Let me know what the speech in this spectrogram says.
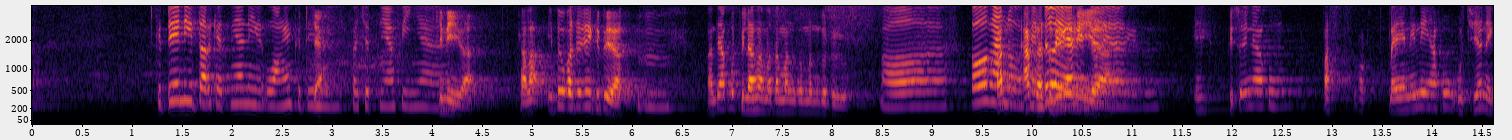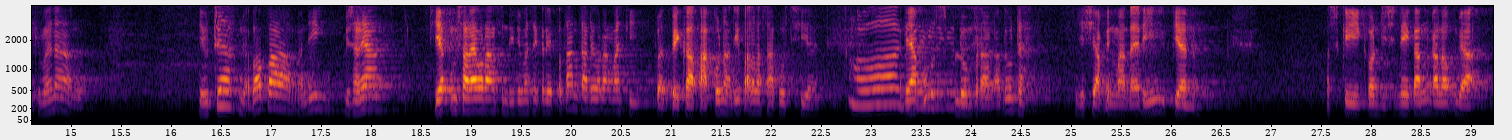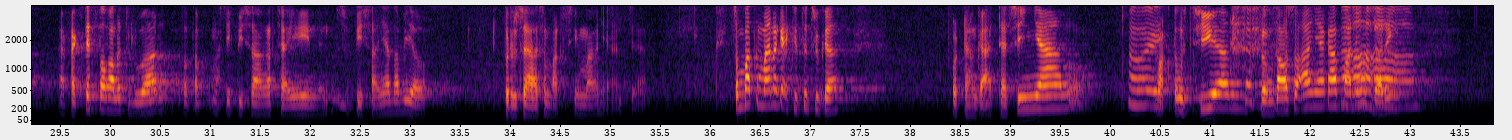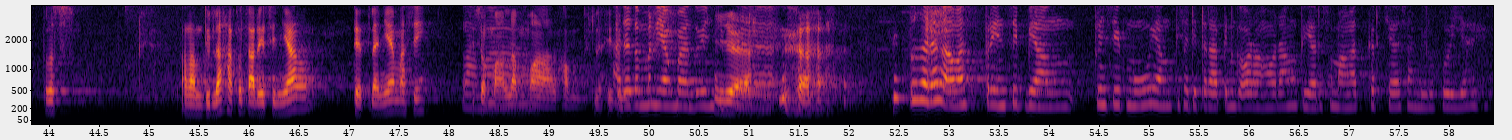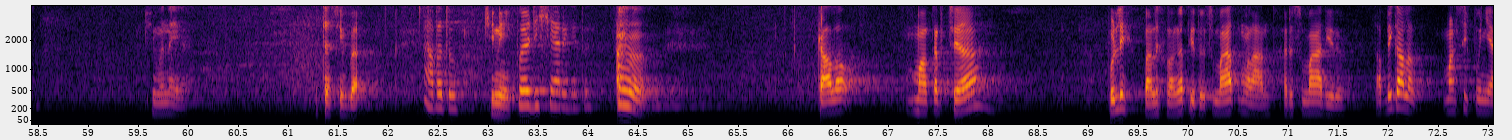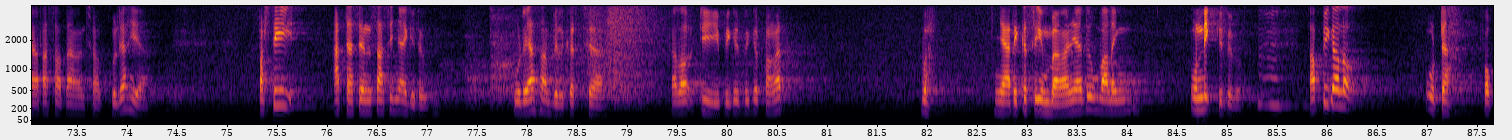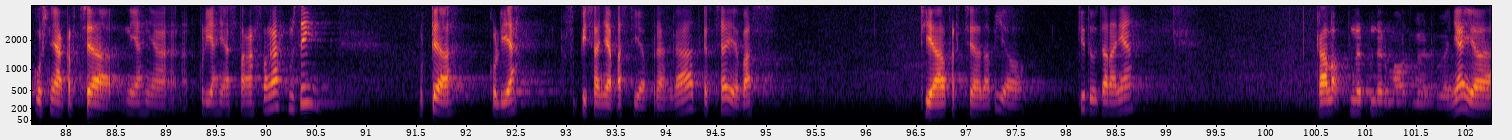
Gede nih targetnya nih, uangnya gede Ya. nih, budgetnya fee-nya. gini ya kalau itu pasti gitu ya Mm. nanti aku bilang sama teman-temanku dulu Oh, oh Kan nganu, aku handle ya, nih, handle ya. ya, gitu. eh besok ini aku pas klien ini aku ujian nih gimana ya udah nggak apa-apa nanti misalnya dia misalnya orang sendiri masih kerepotan cari orang lagi buat backup aku nanti pas aku ujian Oh, gitu, aku gitu, sebelum berangkat tuh udah ya siapin materi biar meski kondisinya kan kalau nggak efektif toh kalau di luar tetap masih bisa ngerjain sebisanya tapi ya berusaha semaksimalnya aja. Sempat ke mana kayak gitu juga. Udah nggak ada sinyal. Oh, iya. waktu ujian belum tahu soalnya kapan Oh, oh, daring. oh. Terus alhamdulillah aku cari sinyal, deadline-nya masih besok Lama. malam. Wah, alhamdulillah itu. Ada temen yang bantuin juga. Iya. Terus ada nggak mas prinsip yang prinsipmu yang bisa diterapin ke orang-orang biar semangat kerja sambil kuliah gitu? Gimana ya? Udah sih, Mbak. Apa tuh? Gini, Boleh di share gitu? kalau mau kerja boleh boleh banget gitu semangat malahan harus semangat gitu tapi kalau masih punya rasa tanggung jawab kuliah ya pasti ada sensasinya gitu kuliah sambil kerja kalau dipikir-pikir banget wah nyari keseimbangannya itu paling unik gitu loh Mm-mm. tapi kalau udah fokusnya kerja niahnya kuliahnya setengah-setengah mesti udah kuliah sebisanya pas dia berangkat kerja ya pas dia kerja. Tapi ya gitu caranya. Kalau benar-benar mau dua-duanya ya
